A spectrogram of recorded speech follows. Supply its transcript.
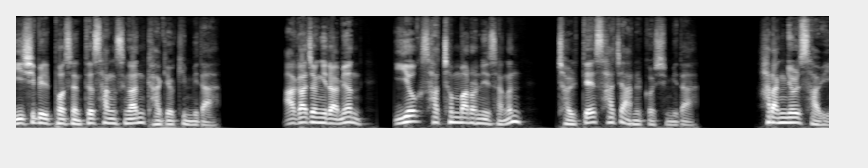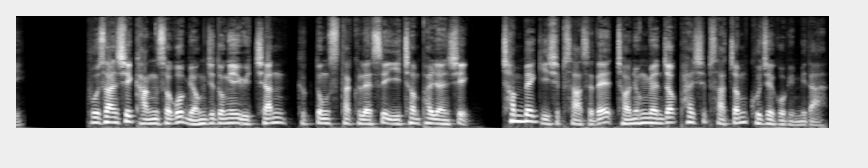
21% 상승한 가격입니다. 아가정이라면 2억 4천만 원 이상은 절대 사지 않을 것입니다. 하락률 4위. 부산시 강서구 명지동에 위치한 극동 스타클래스 2008년식 1124세대 전용 면적 84.9제곱입니다.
